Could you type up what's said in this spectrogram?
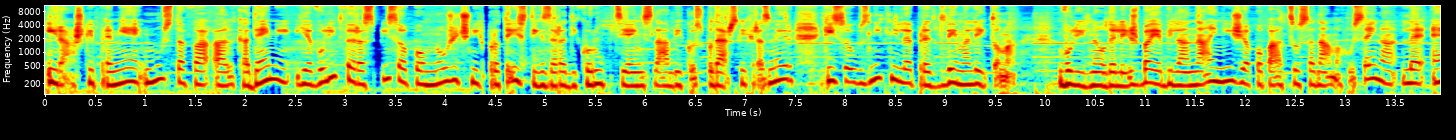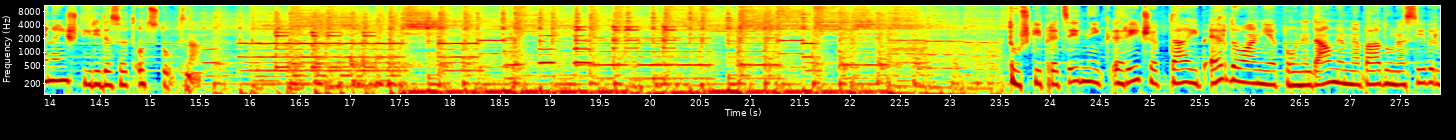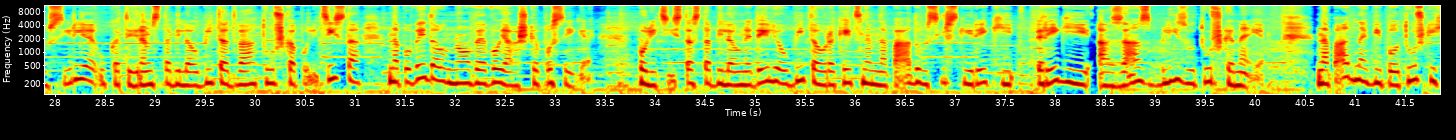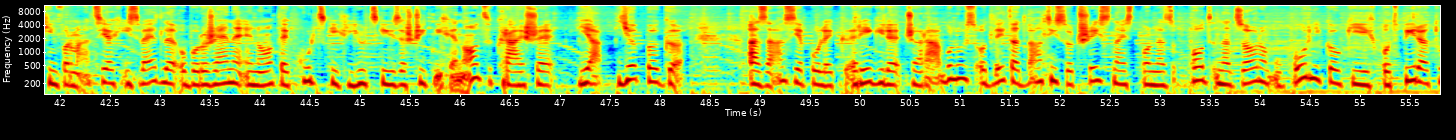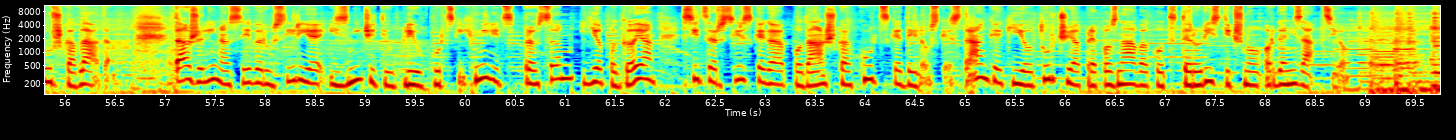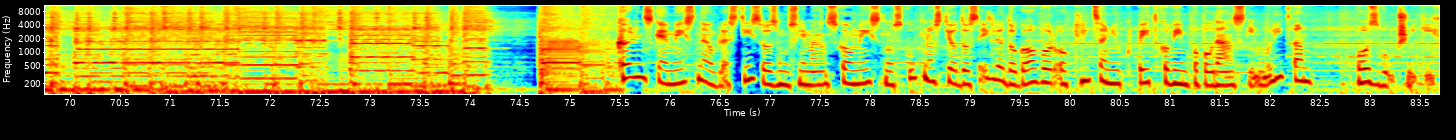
Iraški premijer Mustafa al-Kademi je volitve razpisal po množičnih protestih zaradi korupcije in slabih gospodarskih razmer, ki so vzniknile pred dvema letoma. Volilna udeležba je bila najnižja po pacu Sadama Huseina, le 41 odstotna. Turški predsednik Recep Tayyip Erdoğan je po nedavnem napadu na severu Sirije, v katerem sta bila ubita dva turška policista, napovedal nove vojaške posege. Policista sta bila v nedeljo ubita v raketnem napadu v sirski reki, regiji Azaz blizu turške meje. Napad naj bi po turških informacijah izvedle oborožene enote kurdskih ljudskih zaščitnih enot, krajše JPG. Azaz je poleg regije Čarabulus od leta 2016 pod nadzorom upornikov, ki jih podpira turška vlada. Ta želi na severu Sirije izničiti vpliv kurdskih milic, predvsem JPG-ja, sicer sirskega podaljška kurdske delovske stranke, ki jo Turčija prepoznava kot teroristično organizacijo. Kölnske mestne oblasti so z muslimansko mestno skupnostjo dosegle dogovor o klicanju k petkovim popoldanskim molitvam po zvočnikih.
